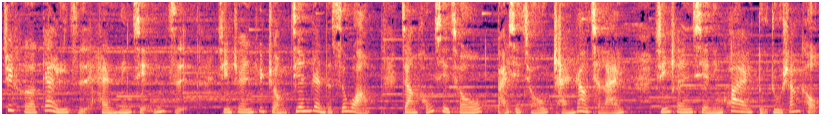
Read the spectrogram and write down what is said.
聚合钙离子和凝血因子，形成一种坚韧的丝网，将红血球、白血球缠绕起来，形成血凝块，堵住伤口。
